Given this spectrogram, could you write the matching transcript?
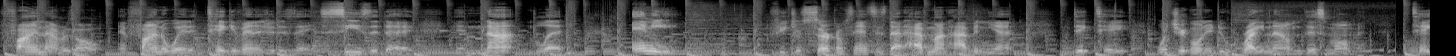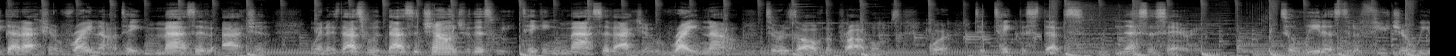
Find that result and find a way to take advantage of this day and seize the day and not let any future circumstances that have not happened yet dictate what you're going to do right now in this moment. Take that action right now. Take massive action winners. That's what that's the challenge for this week. Taking massive action right now to resolve the problems or to take the steps necessary to lead us to the future we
